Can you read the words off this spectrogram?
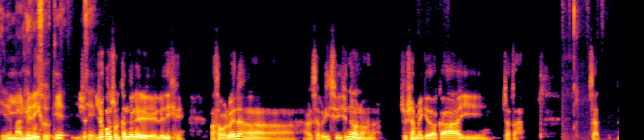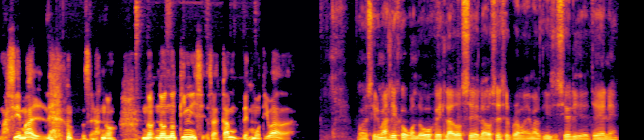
y me dijo, yo, consultándole le, dije, ¿vas a volver al servicio? Y dice, no, no, no, yo ya me quedo acá y ya está. Así de mal. o sea, no, no, no, no tiene, o sea, está desmotivada. Bueno, sin ir más lejos, cuando vos ves la 12, la 12 es el programa de Martín Cicioli y de TN,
